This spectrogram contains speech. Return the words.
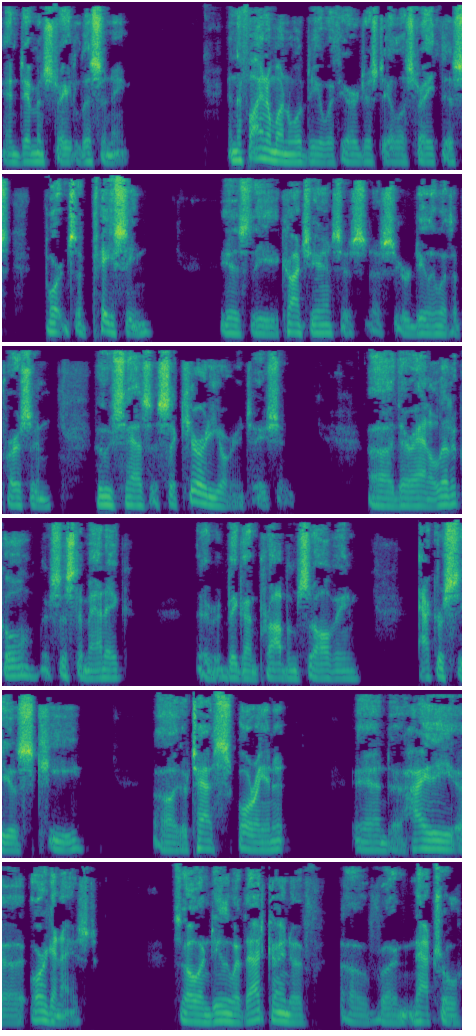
and demonstrate listening. And the final one we'll deal with here, just to illustrate this importance of pacing, is the conscientiousness. You're dealing with a person who has a security orientation. Uh, they're analytical, they're systematic, they're big on problem solving. Accuracy is key. Uh, they're task oriented and uh, highly uh, organized. So in dealing with that kind of, of uh, natural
